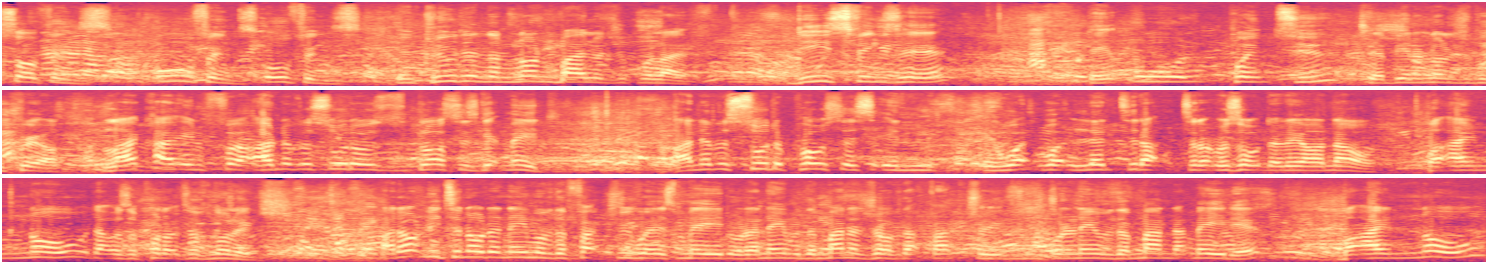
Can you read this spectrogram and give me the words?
sort of things, all things, all things, including the non-biological life. These things here, they all point to there being a knowledgeable creator. Like I infer, I never saw those glasses get made. I never saw the process in, in what, what led to that to that result that they are now. But I know that was a product of knowledge. I don't need to know the name of the factory where it's made, or the name of the manager of that factory, or the name of the man that made it. But I know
